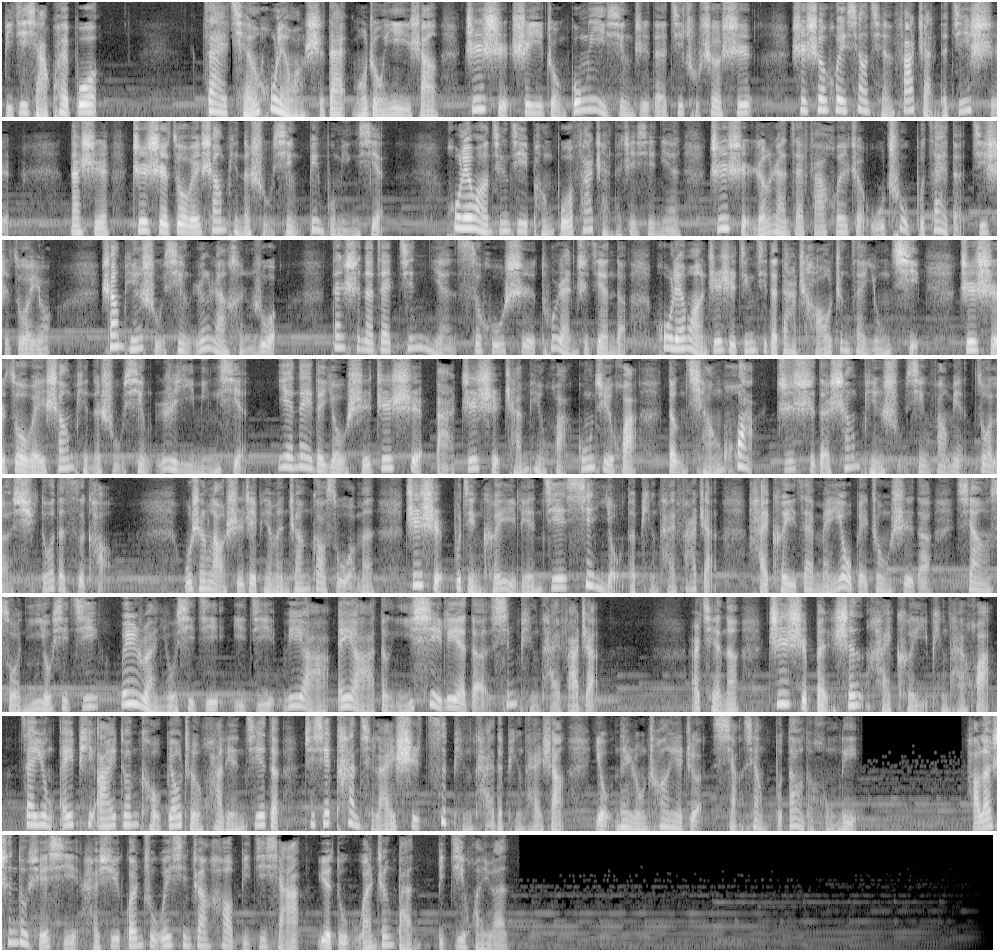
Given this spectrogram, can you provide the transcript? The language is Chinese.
笔记侠快播。在前互联网时代，某种意义上，知识是一种公益性质的基础设施，是社会向前发展的基石。那时，知识作为商品的属性并不明显。互联网经济蓬勃发展的这些年，知识仍然在发挥着无处不在的基石作用，商品属性仍然很弱。但是呢，在今年似乎是突然之间的，互联网知识经济的大潮正在涌起，知识作为商品的属性日益明显。业内的有识之士把知识产品化、工具化等强化知识的商品属性方面做了许多的思考。吴声老师这篇文章告诉我们，知识不仅可以连接现有的平台发展，还可以在没有被重视的像索尼游戏机、微软游戏机以及 VR、AR 等一系列的新平台发展。而且呢，知识本身还可以平台化，在用 API 端口标准化连接的这些看起来是次平台的平台上，有内容创业者想象不到的红利。好了，深度学习还需关注微信账号“笔记侠”，阅读完整版笔记还原。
